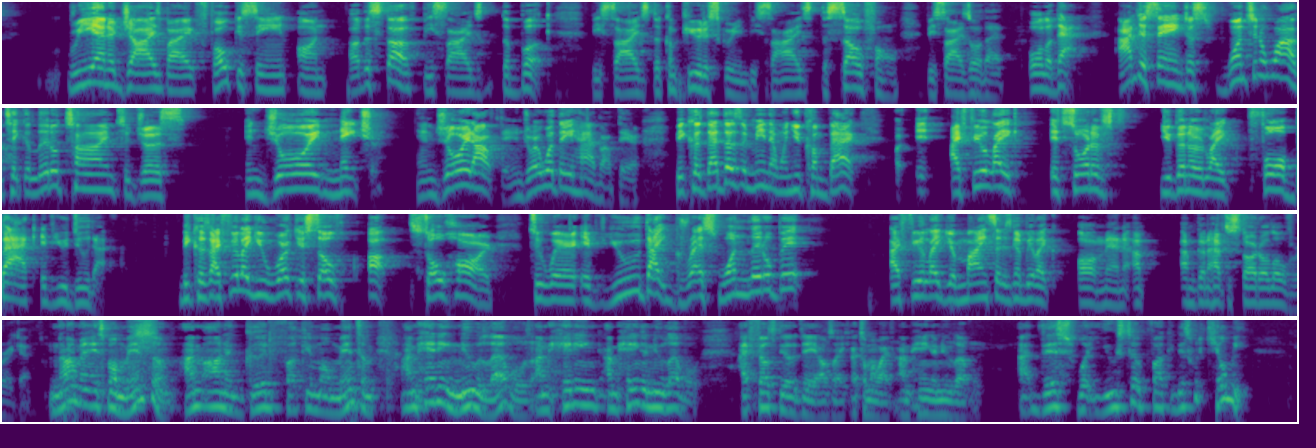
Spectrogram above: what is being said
re-energize by focusing on other stuff besides the book, besides the computer screen, besides the cell phone, besides all that, all of that. I'm just saying, just once in a while, take a little time to just enjoy nature, enjoy it out there, enjoy what they have out there, because that doesn't mean that when you come back, uh, it, I feel like it's sort of you're gonna like fall back if you do that, because I feel like you work yourself up so hard to where if you digress one little bit, I feel like your mindset is gonna be like, oh man, I'm I'm gonna have to start all over again. No, man, it's momentum. I'm on a good fucking momentum. I'm hitting new levels. I'm hitting. I'm hitting a new level. I felt the other day. I was like, I told my wife, I'm hitting a new level. I, this what used to fucking this would kill me.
